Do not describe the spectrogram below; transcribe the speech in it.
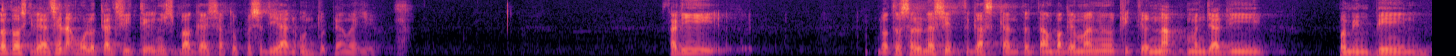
Tuan-tuan sekalian, saya nak mulakan cerita ini sebagai satu persediaan untuk pilihan raya. Tadi Dr. Salun Nasir tegaskan tentang bagaimana kita nak menjadi pemimpin,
